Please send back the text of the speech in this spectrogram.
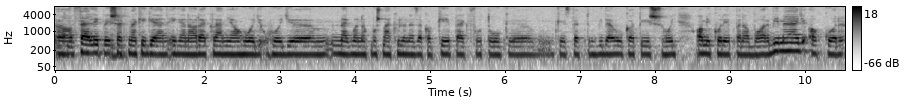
a fellépéseknek igen, igen a reklámja, hogy, hogy megvannak most már külön ezek a képek, fotók, készítettünk videókat is, hogy amikor éppen a Barbie megy, akkor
